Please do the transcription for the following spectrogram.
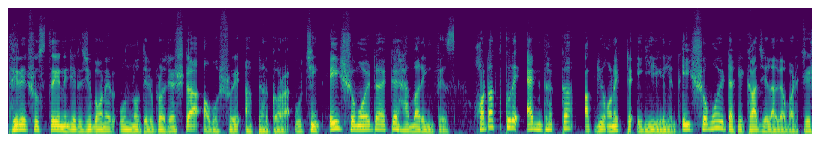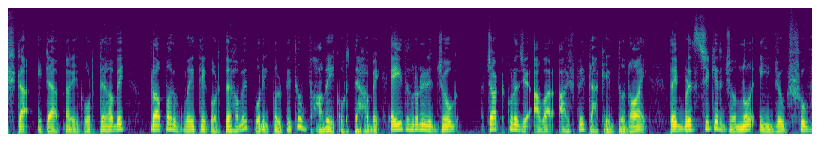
ধীরে সুস্থে নিজের জীবনের উন্নতির প্রচেষ্টা অবশ্যই আপনার করা উচিত। এই সময়টা একটা হ্যামারিং ফেজ হঠাৎ করে এক ধাক্কা আপনি অনেকটা এগিয়ে গেলেন। এই সময়টাকে কাজে লাগাবার চেষ্টা, এটা আপনাকে করতে হবে। প্রপার ওয়েতে করতে হবে, পরিকল্পিতভাবে করতে হবে। এই ধরনের যোগ চট করে যে আবার আসবে তা কিন্তু নয়। তাই বৃশ্চিকের জন্য এই যোগ শুভ,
